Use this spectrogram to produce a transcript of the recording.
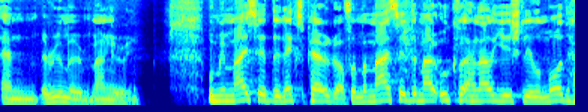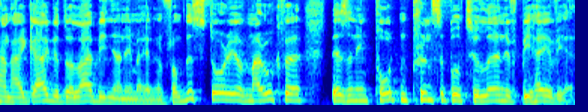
and rumor mongering. The next paragraph, And from this story of Mar Ukva, there's an important principle to learn of behavior.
